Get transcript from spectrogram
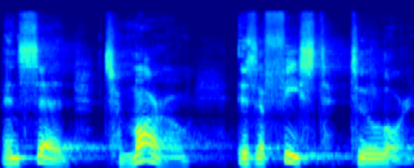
and said, Tomorrow is a feast to the Lord.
